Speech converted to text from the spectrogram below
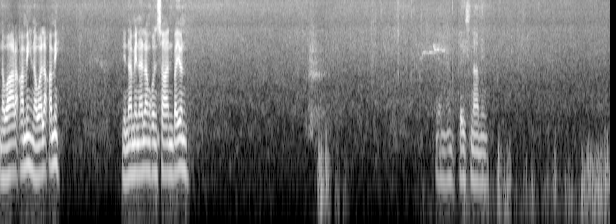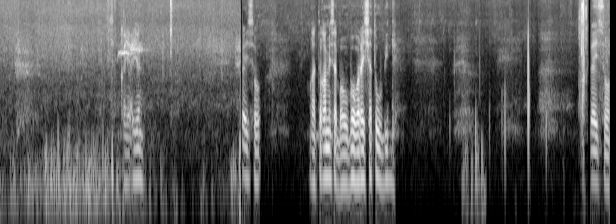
Nawara kami nawala kami. Hindi namin alam kung saan ba yun. Yan yung place namin. Kaya yun. Guys so makato kami sa baw-bawaray sa tubig. Guys so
